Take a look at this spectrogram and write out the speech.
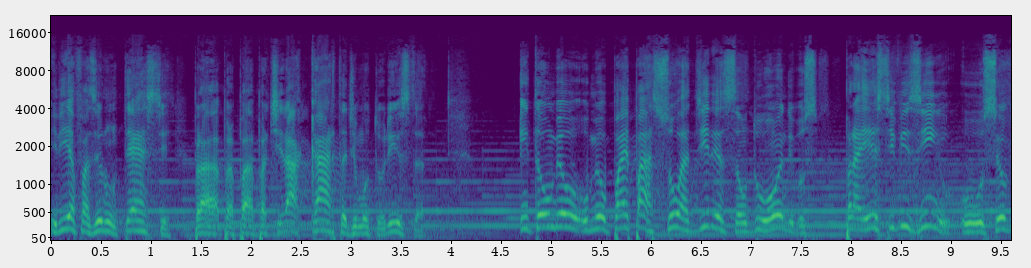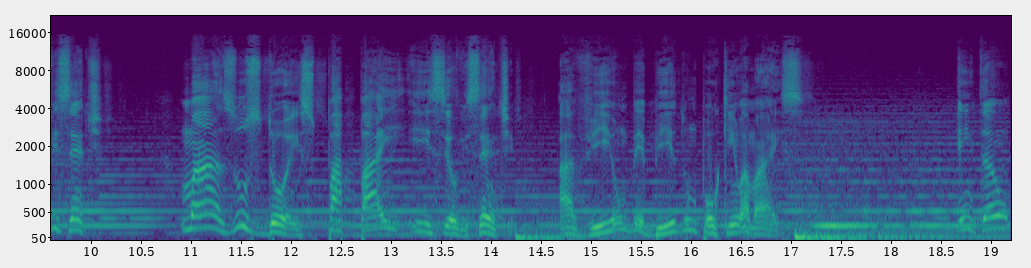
iria fazer um teste para tirar a carta de motorista. Então o meu, o meu pai passou a direção do ônibus para esse vizinho, o seu Vicente. Mas os dois, papai e seu Vicente, haviam bebido um pouquinho a mais. Então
